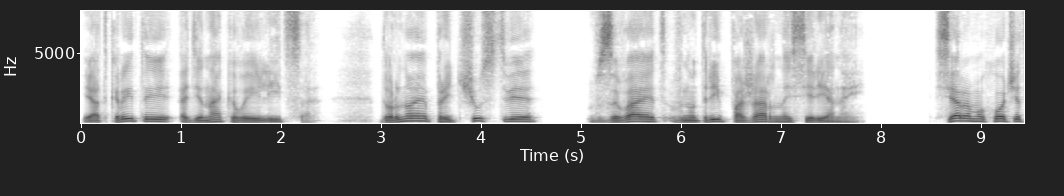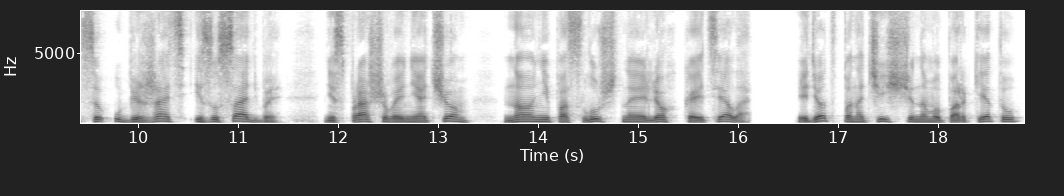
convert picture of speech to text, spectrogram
и открытые одинаковые лица. Дурное предчувствие взывает внутри пожарной сиреной. Серому хочется убежать из усадьбы, не спрашивая ни о чем, но непослушное легкое тело идет по начищенному паркету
